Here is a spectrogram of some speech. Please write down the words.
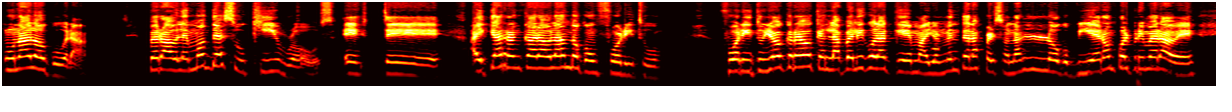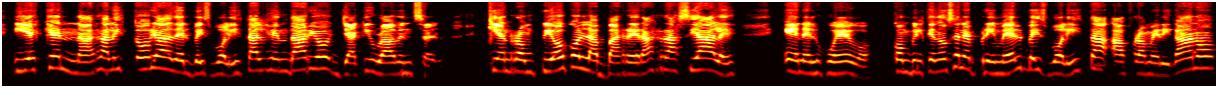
Una locura. Pero hablemos de su key roles. Este, hay que arrancar hablando con 42. 42 yo creo que es la película que mayormente las personas lo vieron por primera vez y es que narra la historia del beisbolista legendario Jackie Robinson, quien rompió con las barreras raciales en el juego, convirtiéndose en el primer beisbolista afroamericano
